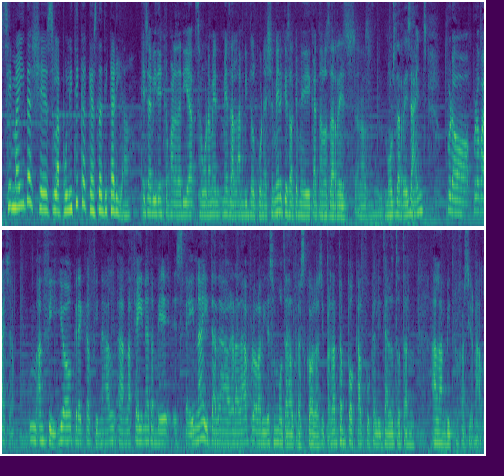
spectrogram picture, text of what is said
Si mai deixés la política, què es dedicaria? És evident que m'agradaria segurament més en l'àmbit del coneixement, que és el que m'he dedicat en els darrers, en els molts darrers anys, però, però vaja, en fi, jo crec que al final eh, la feina també és feina i t'ha d'agradar, però la vida són moltes altres coses i per tant tampoc cal focalitzar-ho tot en, en l'àmbit professional.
